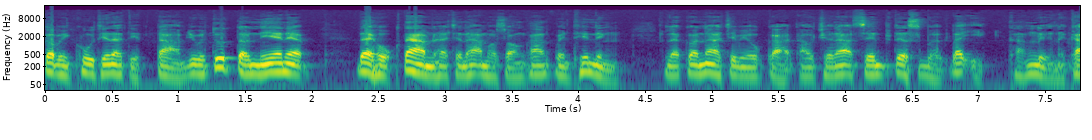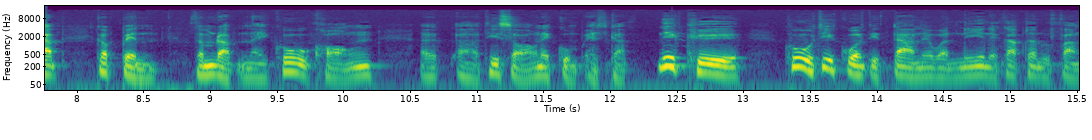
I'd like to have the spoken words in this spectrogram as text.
ก็เป็นคู่ที่น่าติดตามจูเวนตุสตอนนี้เนี่ยได้ 6 แต้มนะชนะมา 2 ครั้งเป็นที่ 1 แล้วก็น่าจะมีโอกาสเอาชนะเซนต์ปีเตอร์สเบิร์กได้อีกครั้งหนึ่งนะครับก็เป็น สำหรับในคู่ของเออที่ 2 ในกลุ่ม S ครับ นี่คือคู่ที่ควรติดตามในวันนี้นะครับท่านผู้ฟัง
